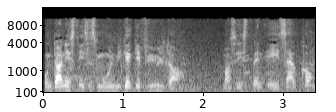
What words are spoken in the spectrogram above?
Und dann ist dieses mulmige Gefühl da. Was ist, wenn Esau kommt?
